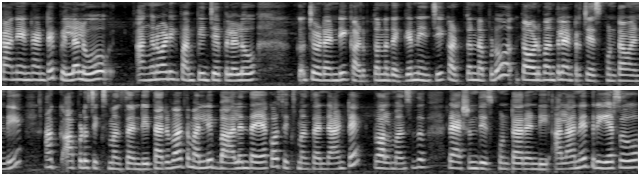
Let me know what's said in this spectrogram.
కానీ ఏంటంటే పిల్లలు అంగన్వాడీకి పంపించే పిల్లలు చూడండి కడుపుతున్న దగ్గర నుంచి కడుపుతున్నప్పుడు థర్డ్ మంత్లో ఎంటర్ చేసుకుంటామండి. అక్- అప్పుడు సిక్స్ మంత్స్ అండి. తర్వాత మళ్ళీ బాలెంత అయ్యాక సిక్స్ మంత్స్ అండి. అంటే ట్వెల్వ్ మంత్స్ రేషన్ తీసుకుంటారండి. అలానే త్రీ ఇయర్స్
